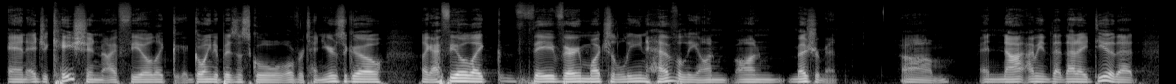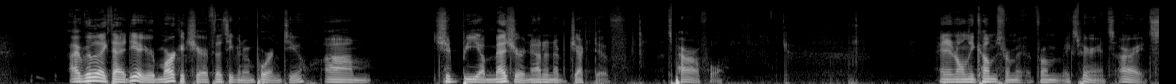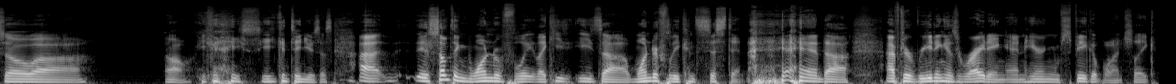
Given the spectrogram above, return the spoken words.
And education, I feel like going to business school over 10 years ago, like I feel like they very much lean heavily on, on measurement. Um, and not, I mean, that, that idea that, I really like that idea, your market share, if that's even important to you. Um, should be a measure, not an objective. That's powerful. And it only comes from from experience. All right, so uh, oh, he he continues this. Uh, there's something wonderfully like he, he's uh, wonderfully consistent, and uh, after reading his writing and hearing him speak a bunch, like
